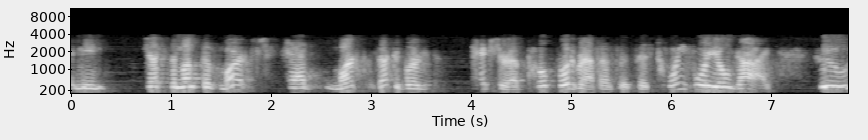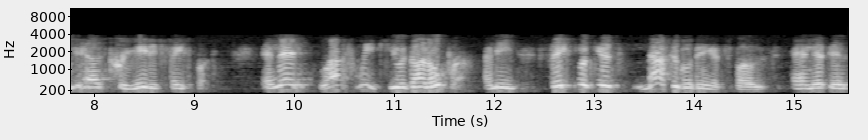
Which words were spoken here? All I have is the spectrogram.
I mean, just the month of March had Mark Zuckerberg's picture, a photograph of this 24 year old guy who has created Facebook. And then last week he was on Oprah. I mean, Facebook is massively being exposed, and it is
